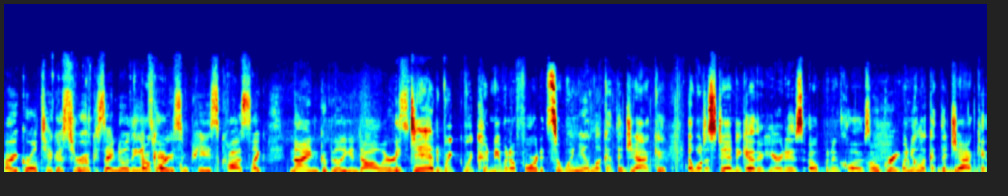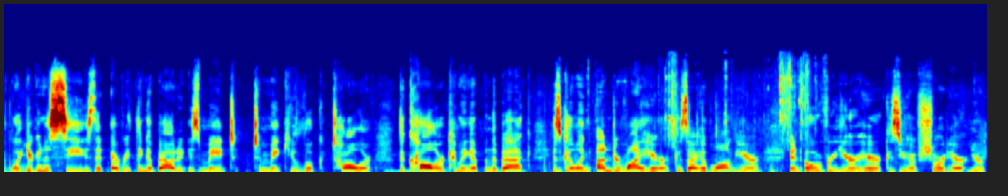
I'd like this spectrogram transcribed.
All right, girl, take us through it because I know the Okay. inspiration piece costs like nine gabillion dollars. It did. We, we couldn't even afford it. So when you look at the jacket, and we'll just stand together. Here it is, open and close. Oh, great. When you look at the jacket, what you're going to see is that everything about it is made to make you look taller. Mm-hmm. The collar coming up in the back is going under my hair because I have long hair, and over your hair because you have short hair. Yep.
